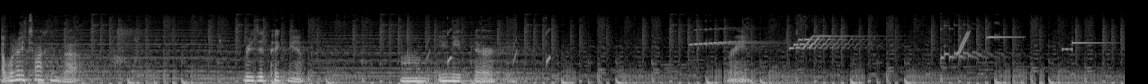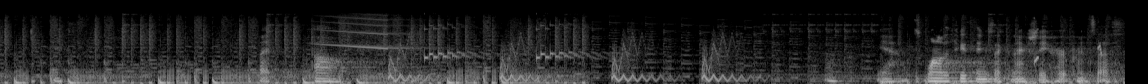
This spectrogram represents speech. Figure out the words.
What what are you talking about? But did pick me up. Um, you need therapy. Brain. But oh. Oh, Yeah, it's one of the few things that can actually hurt Princess.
